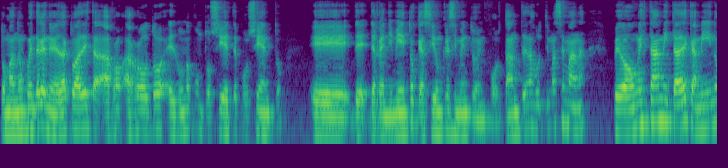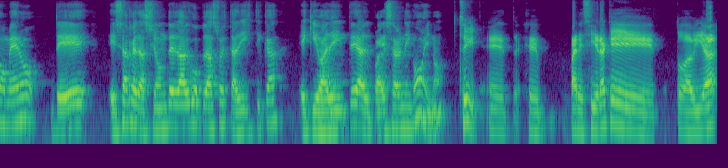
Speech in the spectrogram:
tomando en cuenta que el nivel actual está, ha, roto el 1.7% eh, de, de, rendimiento, que ha sido un crecimiento importante en las últimas semanas, pero aún está a mitad de camino, Homero, de esa relación de largo plazo estadística equivalente al price earning hoy, ¿no? Sí, eh, eh, pareciera que todavía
